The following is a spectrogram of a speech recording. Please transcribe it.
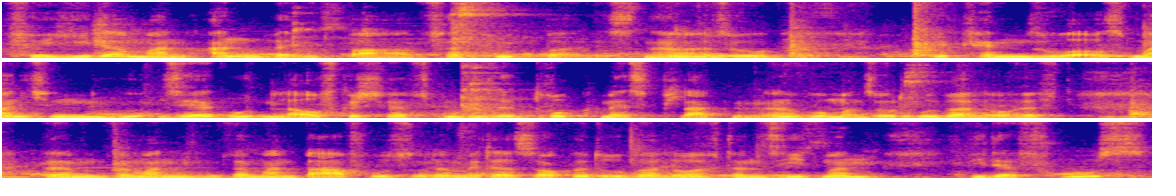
für jedermann anwendbar verfügbar ist. Ne? Mhm. Also wir kennen so aus manchen sehr guten Laufgeschäften diese Druckmessplatten, ne, wo man so drüber läuft. Ähm, wenn, man, wenn man barfuß oder mit der Socke drüber läuft, dann sieht man, wie der Fuß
